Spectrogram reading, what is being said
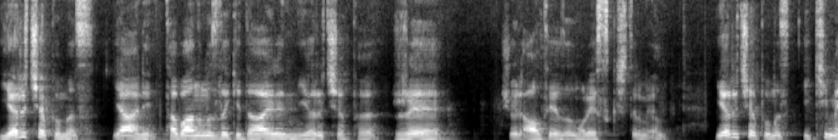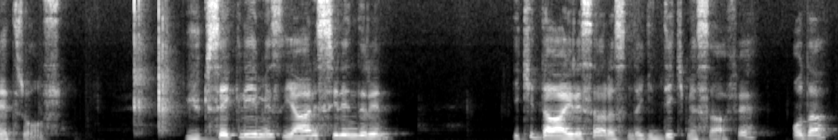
Yarı çapımız yani tabanımızdaki dairenin yarı çapı R şöyle alta yazalım oraya sıkıştırmayalım. Yarı çapımız 2 metre olsun. Yüksekliğimiz yani silindirin iki dairesi arasındaki dik mesafe o da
